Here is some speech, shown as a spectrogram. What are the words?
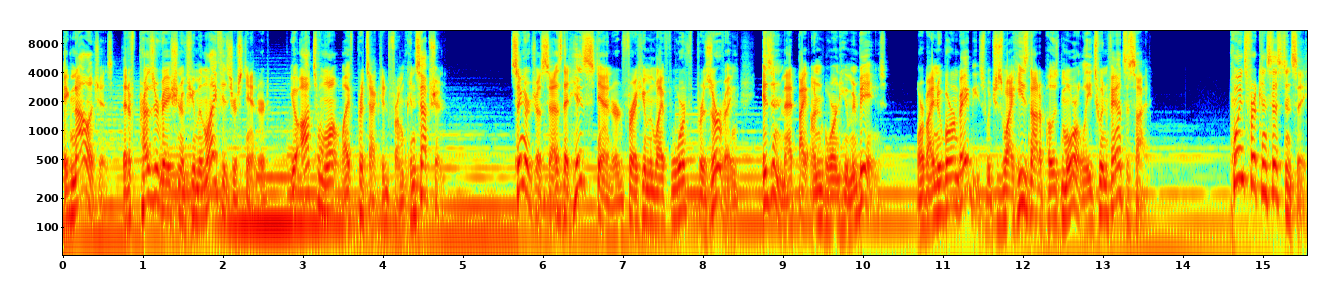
acknowledges that if preservation of human life is your standard, you ought to want life protected from conception. Singer just says that his standard for a human life worth preserving isn't met by unborn human beings, or by newborn babies, which is why he's not opposed morally to infanticide. Points for consistency.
